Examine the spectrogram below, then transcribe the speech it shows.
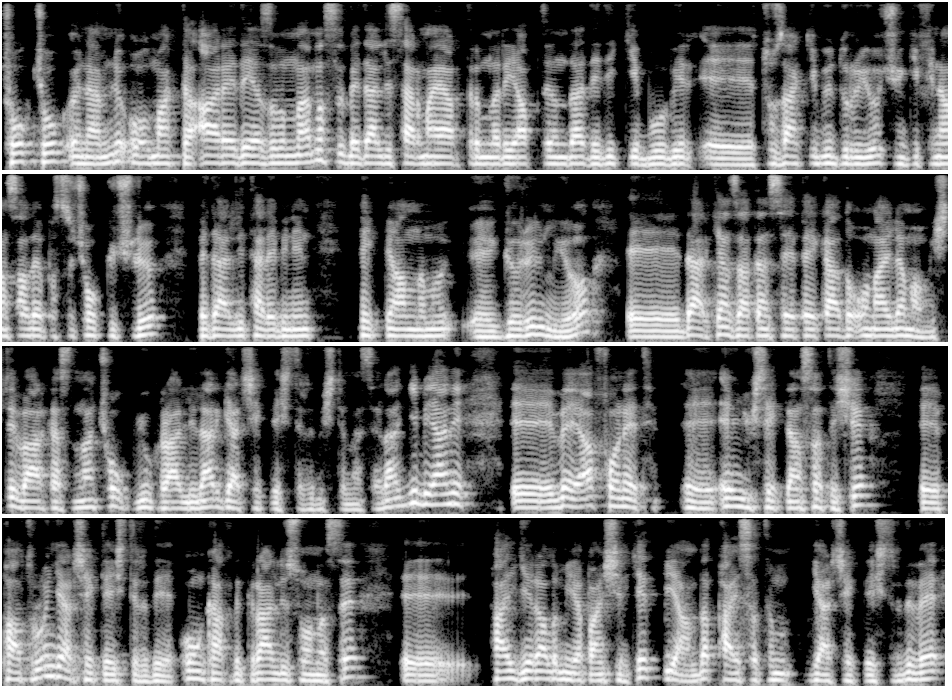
çok çok önemli olmakta. ARD yazılımlar nasıl bedelli sermaye artırımları yaptığında dedik ki bu bir e, tuzak gibi duruyor. Çünkü finansal yapısı çok güçlü. Bedelli talebinin pek bir anlamı e, görülmüyor e, derken zaten SPK'da onaylamamıştı ve arkasından çok büyük ralliler gerçekleştirmişti mesela gibi yani e, veya Fonet e, en yüksekten satışı e, patron gerçekleştirdi 10 katlık rally sonrası e, pay geri alımı yapan şirket bir anda pay satım gerçekleştirdi ve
